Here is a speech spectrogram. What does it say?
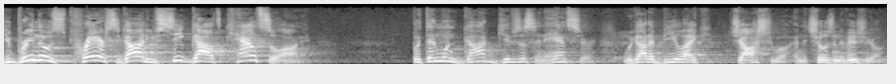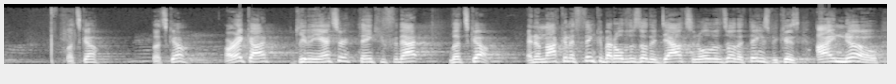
you bring those prayers to God and you seek God's counsel on it. But then when God gives us an answer, we got to be like Joshua and the children of Israel. Let's go. Let's go. All right, God, give me the answer. Thank you for that. Let's go. And I'm not going to think about all those other doubts and all those other things because I know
